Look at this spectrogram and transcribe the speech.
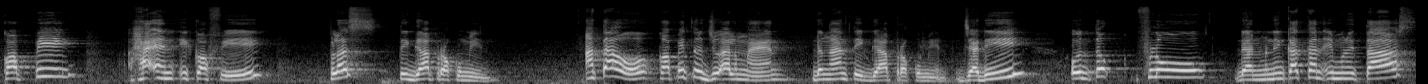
kopi HNI Coffee plus tiga prokumin. Atau kopi tujuh elemen dengan tiga prokumin. Jadi untuk flu dan meningkatkan imunitas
